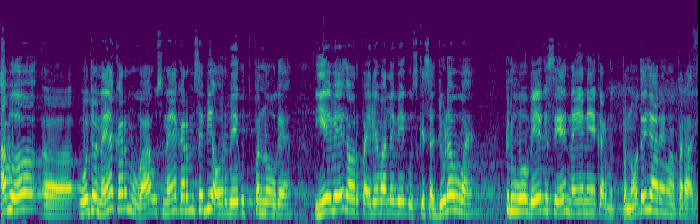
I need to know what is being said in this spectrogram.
अब वो जो नया कर्म हुआ उस नए कर्म से भी और वेग उत्पन्न हो गया। ये वेग और पहले वाले वेग उसके साथ जुड़ा हुआ है। फिर वो वेग से नए नए कर्म उत्पन्न होते जा रहे हैं वहाँ पर आगे।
